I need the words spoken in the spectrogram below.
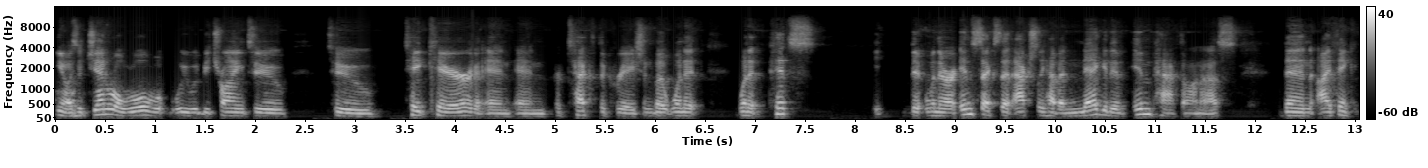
you know as a general rule we would be trying to to take care and and protect the creation but when it when it pits when there are insects that actually have a negative impact on us then I think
